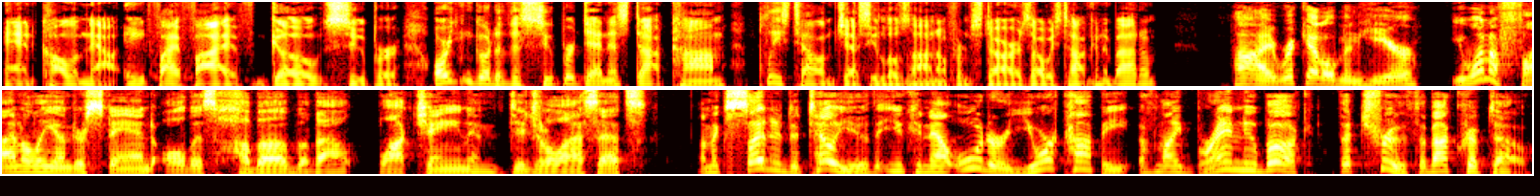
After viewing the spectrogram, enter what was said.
And call them now, 855 GO SUPER. Or you can go to thesuperdentist.com. Please tell them Jesse Lozano from Stars always talking about him. Hi, Rick Edelman here. You want to finally understand all this hubbub about blockchain and digital assets? I'm excited to tell you that you can now order your copy of my brand new book, The Truth About Crypto.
